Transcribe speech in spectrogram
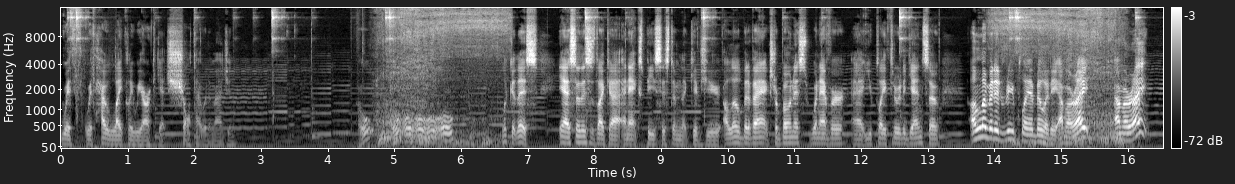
with with how likely we are to get shot, I would imagine. Oh, oh, oh, oh, oh, oh. Look at this. Yeah, so this is like a, an XP system that gives you a little bit of an extra bonus whenever uh, you play through it again. So, unlimited replayability. Am I right? Am I right?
